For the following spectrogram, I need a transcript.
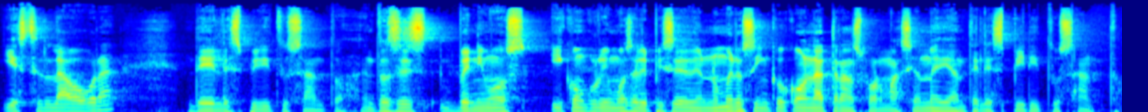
Y esta es la obra del Espíritu Santo. Entonces venimos y concluimos el episodio número 5 con la transformación mediante el Espíritu Santo.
